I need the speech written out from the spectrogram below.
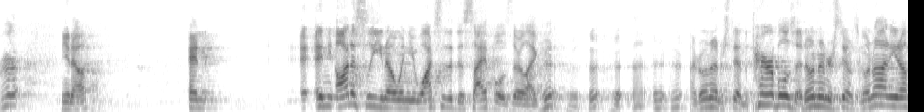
you know, and and honestly, you know, when you watch the disciples, they're like, I don't understand the parables. I don't understand what's going on, you know.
